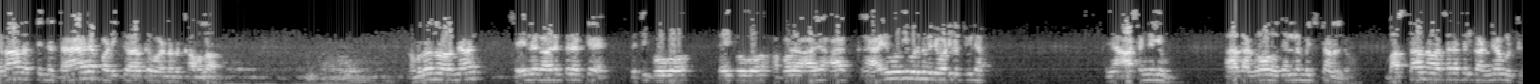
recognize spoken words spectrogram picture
ഇറാദത്തിന്റെ താഴെ പഠിക്കാർക്ക് വേണ്ടത് കമലാണ് കമലെന്ന് പറഞ്ഞാൽ ചെയ്യുന്ന കാര്യത്തിലൊക്കെ തെറ്റിപ്പോകോ തെറ്റിപ്പോകോ അപ്പോൾ ആയുധി വിടുന്ന പരിപാടി പറ്റൂല. ആശങ്കയും ആ കൺട്രോളും ഇതെല്ലാം വെച്ചിട്ടാണല്ലോ. ബസ്താന്ന അവസരത്തിൽ കണ്ണാൻ വിട്ടു.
